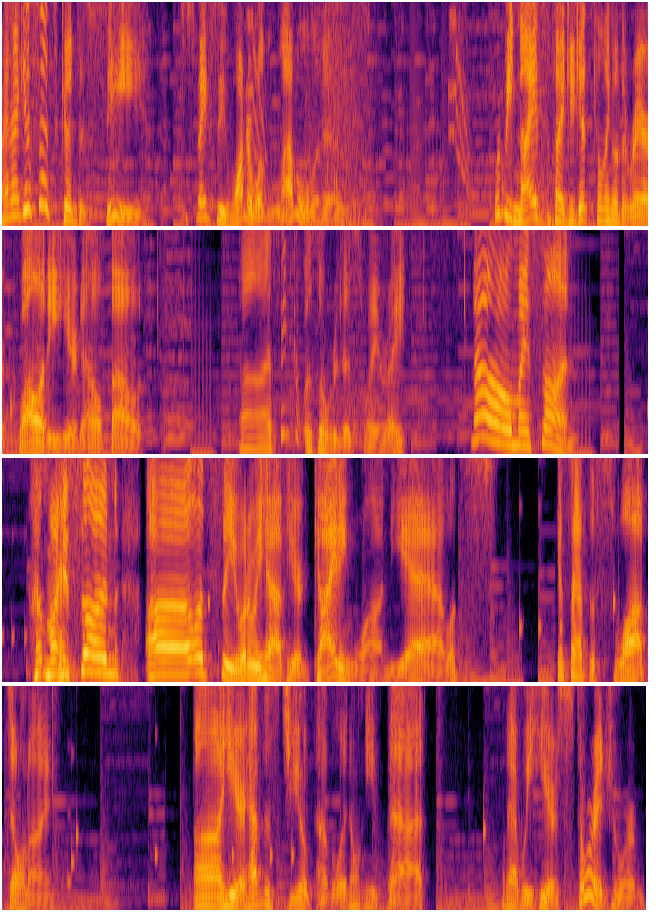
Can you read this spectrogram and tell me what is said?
I mean, I guess that's good to see. Just makes me wonder what level it is. Would be nice if I could get something with a rare quality here to help out. Uh, I think it was over this way, right? No, my son. my son, uh, let's see, what do we have here? Guiding wand, yeah, let's, I guess I have to swap, don't I? Uh, here, have this Geopebble, I don't need that. What have we here? Storage orb.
